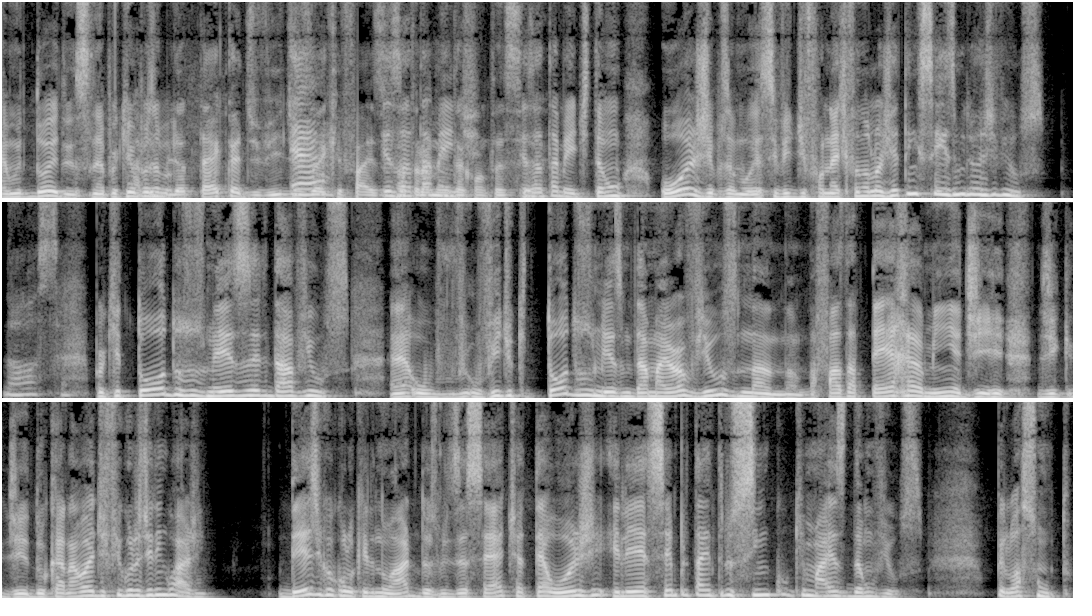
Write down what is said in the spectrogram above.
É muito doido isso, né? Porque, a por exemplo. A biblioteca de vídeos é, é que faz o faturamento acontecer. Exatamente. Então, hoje, por exemplo, esse vídeo de fonética e fonologia tem 6 milhões de views. Nossa. Porque todos os meses ele dá views. É, o, o vídeo que todos os meses me dá maior views na, na, na fase da terra minha de, de, de, do canal é de figuras de linguagem. Desde que eu coloquei ele no ar, em 2017, até hoje, ele sempre está entre os cinco que mais dão views. Pelo assunto.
